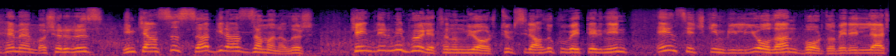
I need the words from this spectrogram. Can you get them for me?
hemen başarırız, imkansızsa biraz zaman alır. Kendilerini böyle tanımlıyor Türk Silahlı Kuvvetleri'nin en seçkin birliği olan Bordo Bereliler.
